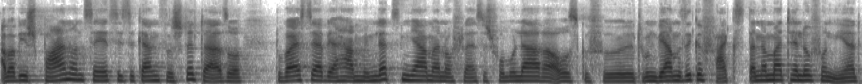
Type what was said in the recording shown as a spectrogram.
Aber wir sparen uns ja jetzt diese ganzen Schritte. Also du weißt ja, wir haben im letzten Jahr mal noch fleißig Formulare ausgefüllt und wir haben sie gefaxt, dann haben wir telefoniert.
